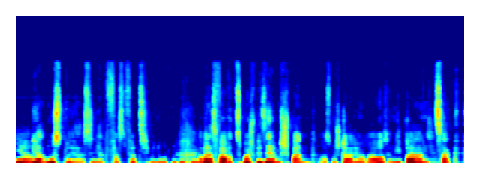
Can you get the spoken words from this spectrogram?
Ja. Ja, mussten wir ja. Das sind ja fast 40 Minuten. Mhm. Aber das war zum Beispiel sehr entspannt. Aus dem Stadion raus, in die Bahn, Stimmt. zack.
